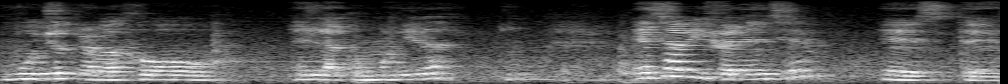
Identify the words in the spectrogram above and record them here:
mucho trabajo en la comunidad. Esa diferencia este,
